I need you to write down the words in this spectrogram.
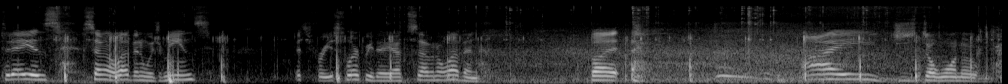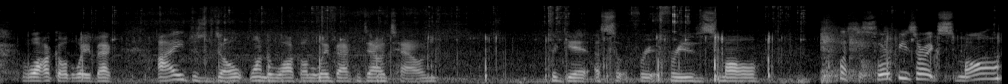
today is 7-Eleven, which means it's free Slurpee Day at 7-Eleven. But I just don't want to walk all the way back. I just don't want to walk all the way back to downtown to get a free, free small. Plus, the Slurpees are like small.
